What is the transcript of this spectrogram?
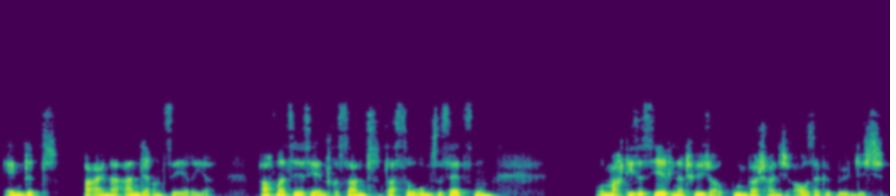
endet bei einer anderen Serie. Auch mal sehr, sehr interessant, das so umzusetzen und macht diese Serie natürlich auch unwahrscheinlich außergewöhnlich.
